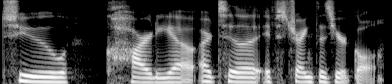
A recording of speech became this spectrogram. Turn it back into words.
to cardio or to if strength is your goal.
